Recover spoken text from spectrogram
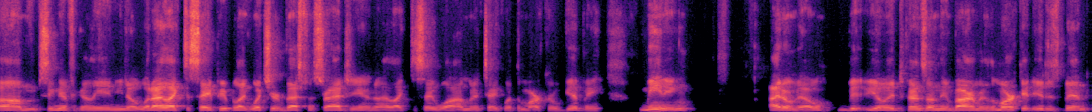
Um, significantly. And you know what I like to say, people like, "What's your investment strategy?" And I like to say, "Well, I'm going to take what the market will give me." Meaning, I don't know. You know, it depends on the environment of the market. It has been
